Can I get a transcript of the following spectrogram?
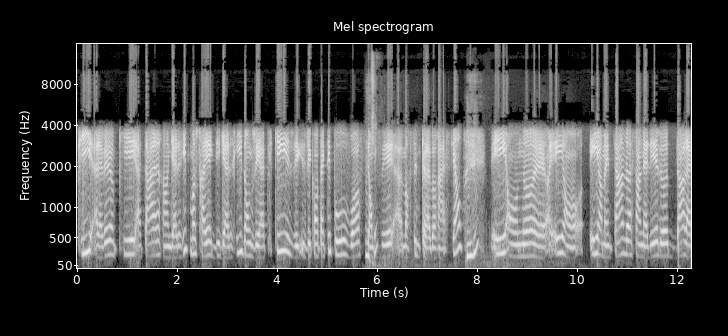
Puis elle avait un pied à terre en galerie. Puis moi, je travaillais avec des galeries, donc j'ai appliqué, j'ai contacté pour voir si on pouvait amorcer une collaboration. Et on a euh, et on et en même temps, là, elle s'en allait là, dans la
